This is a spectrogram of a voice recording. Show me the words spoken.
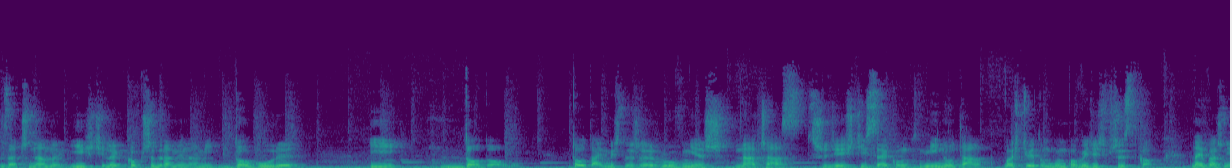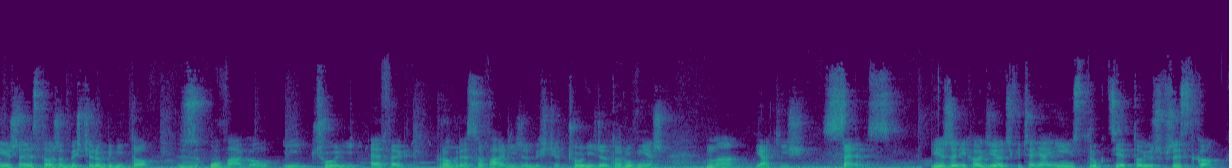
zaczynamy iść lekko przed ramionami do góry i do dołu. Tutaj myślę, że również na czas 30 sekund, minuta. Właściwie to mógłbym powiedzieć wszystko. Najważniejsze jest to, żebyście robili to z uwagą i czuli efekt, progresowali, żebyście czuli, że to również ma jakiś sens. Jeżeli chodzi o ćwiczenia i instrukcje, to już wszystko.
